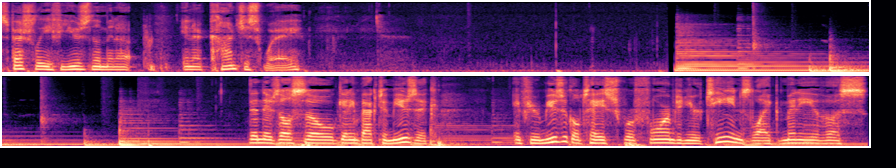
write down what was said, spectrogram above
especially if you use them in a in a conscious way. Then there's also getting back to music. If your musical tastes were formed in your teens, like many of us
